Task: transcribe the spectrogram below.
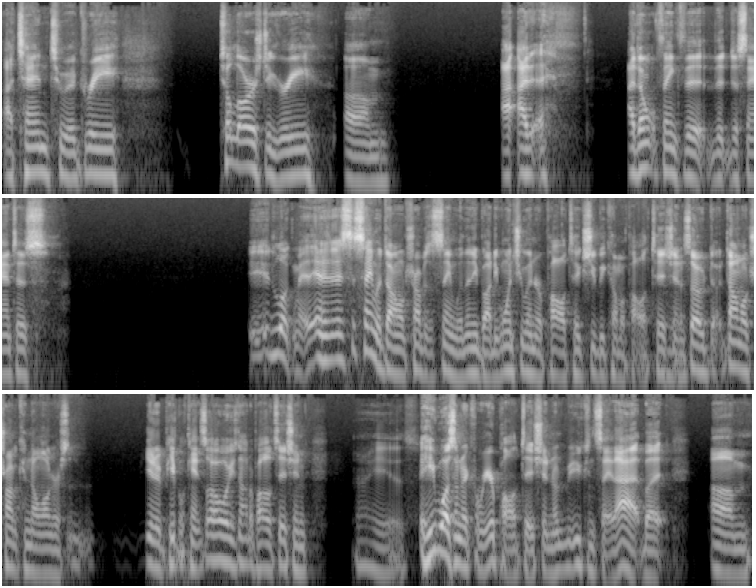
I tend to agree to a large degree. Um, I, I I don't think that that DeSantis. Eh, Look, man, it's the same with Donald Trump. It's the same with anybody. Once you enter politics, you become a politician. So D- Donald Trump can no longer, you know, people can't say, "Oh, he's not a politician." Oh, he is. He wasn't a career politician. You can say that, but um,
